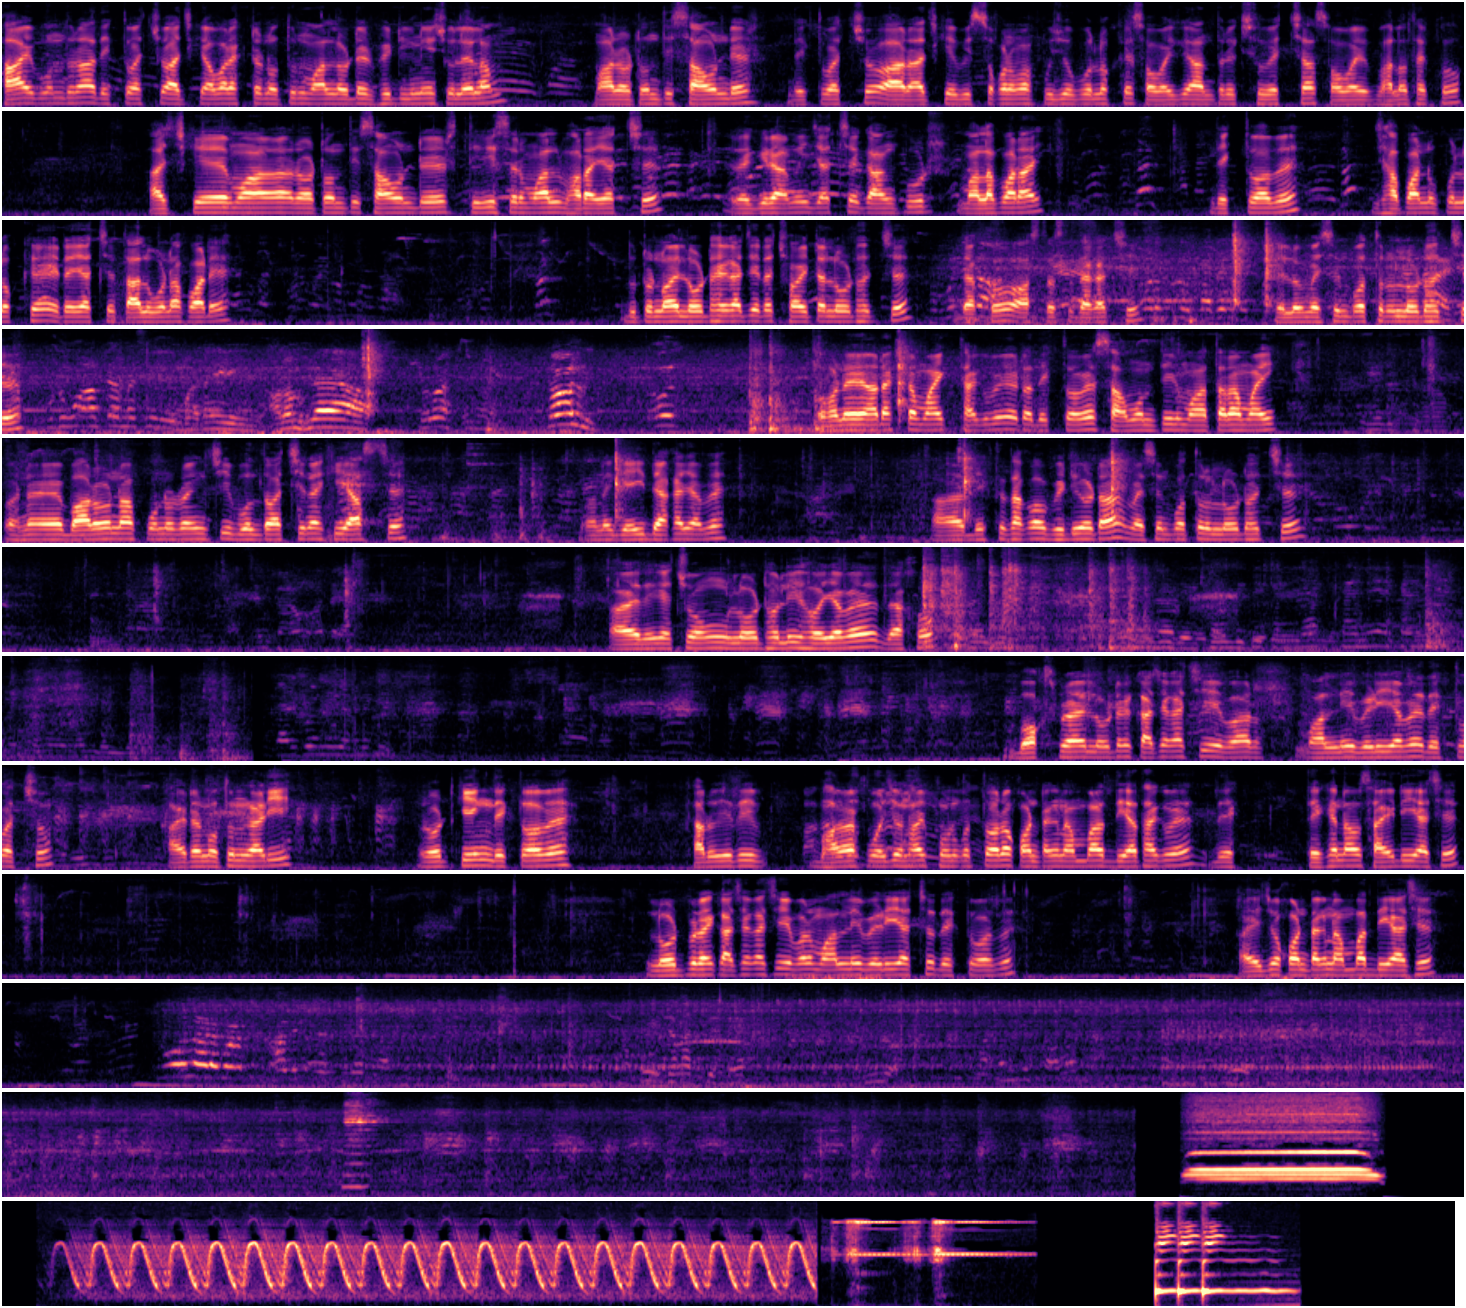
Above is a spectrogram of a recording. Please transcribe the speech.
High বন্ধুরা, দেখতে পাচ্ছ আজকে আবার একটা নতুন মাল লোডের ভিডিও নিয়ে চলে এলাম, মা রটন্তী সাউন্ডের, দেখতে পাচ্ছ। আর আজকে বিশ্বকর্মা পুজো উপলক্ষে সবাইকে আন্তরিক শুভেচ্ছা, সবাই ভালো থাকো। আজকে মা রটন্তী সাউন্ডের তিরিশের মাল ভাড়া যাচ্ছে। গ্রামেই যাচ্ছে গাংপুর মালাপাড়ায়, দেখতে পাবে। ঝাপান উপলক্ষে এটা যাচ্ছে তালবোনা পাড়ে। দুটো নয় লোড হয়ে গেছে, এটা ছয়টা লোড হচ্ছে। দেখো, আস্তে আস্তে দেখাচ্ছি। এলো মেশিনপত্র লোড হচ্ছে। ওখানে আর একটা মাইক থাকবে, এটা দেখতে হবে, সামন্তীর মাতারা মাইক ওখানে বারো না পনেরো ইঞ্চি বলতে পারছি না কি আসছে। মানে গেই দেখা যাবে। আর দেখতে থাকো ভিডিওটা, মেশিনপত্র লোড হচ্ছে। আর এদিকে চোং লোড হলেই হয়ে যাবে, দেখো। বক্স প্রায় লোডের কাছাকাছি, এবার মাল নিয়ে বেরিয়ে যাবে, দেখতে পাচ্ছ। আর এটা নতুন গাড়ি রোড কিং দেখতে পাবে। কারও যদি ভাড়ার প্রয়োজন হয় ফোন করতে পারো কন্ট্যাক্ট নাম্বার দেওয়া থাকবে। দেখে নাও সাইডেই আছে। লোড প্রায় কাছাকাছি, এবার মাল নিয়ে বেরিয়ে যাচ্ছে, দেখতে পাবে। আর এই যে কন্ট্যাক্ট নাম্বার দেওয়া আছে। Yeah.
